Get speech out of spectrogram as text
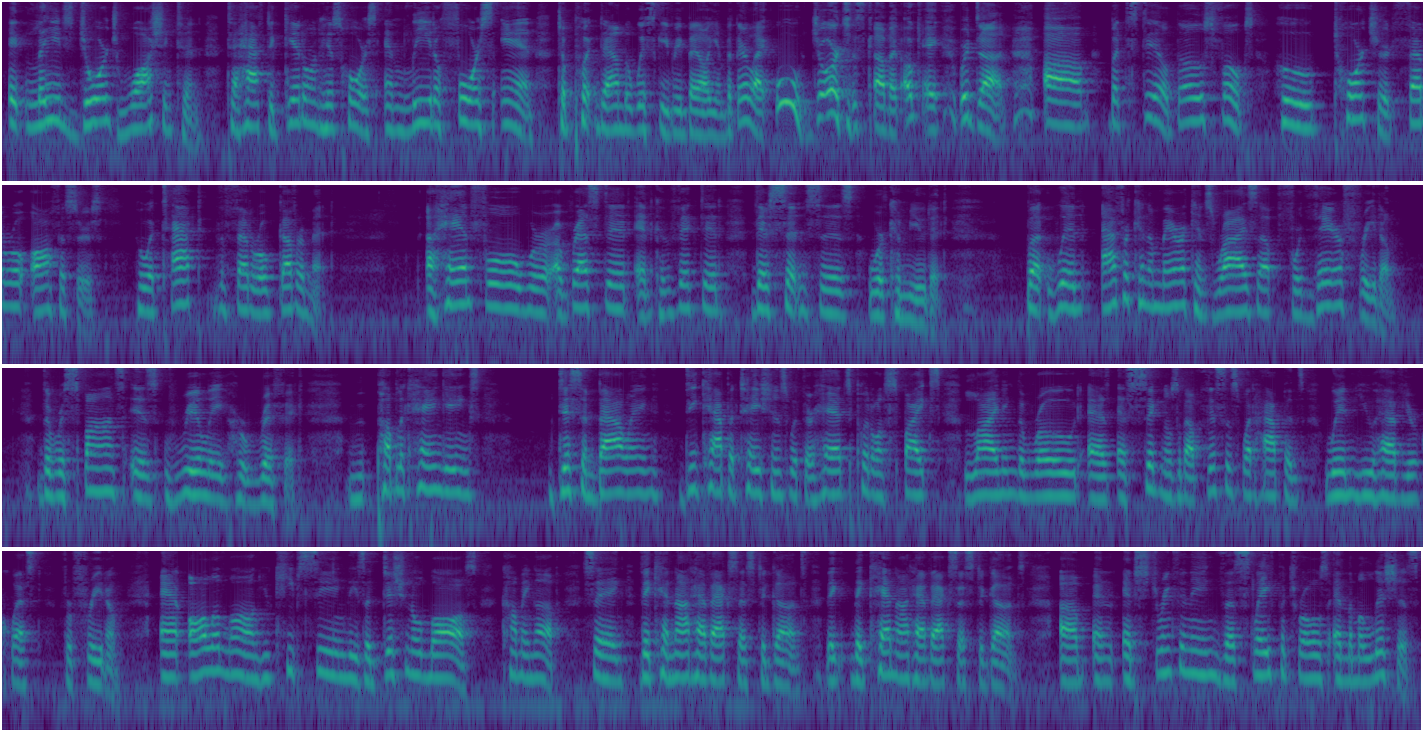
it leads George Washington to have to get on his horse and lead a force in to put down the Whiskey Rebellion. But they're like, ooh, George is coming. Okay, we're done. Um, but still, those folks who tortured federal officers, who attacked the federal government, a handful were arrested and convicted, their sentences were commuted. But when African Americans rise up for their freedom, the response is really horrific. Public hangings, disemboweling, decapitations with their heads put on spikes, lining the road as, as signals about this is what happens when you have your quest for freedom. And all along, you keep seeing these additional laws coming up saying they cannot have access to guns. They, they cannot have access to guns. Um, and, and strengthening the slave patrols and the militias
